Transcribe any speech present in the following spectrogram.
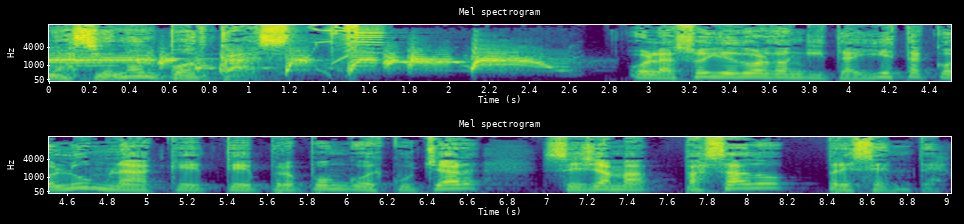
Nacional Podcast. Hola, soy Eduardo Anguita y esta columna que te propongo escuchar se llama Pasado Presente.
